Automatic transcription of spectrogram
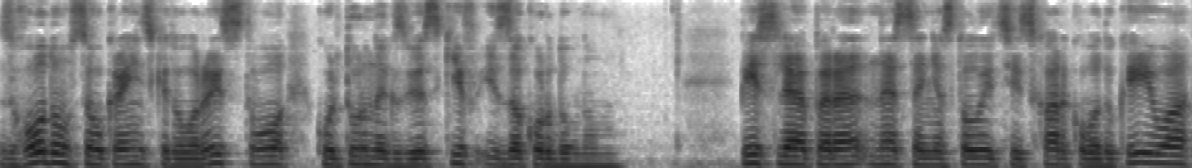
Згодом Всеукраїнське товариство культурних зв'язків із-за кордоном. Після перенесення столиці з Харкова до Києва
